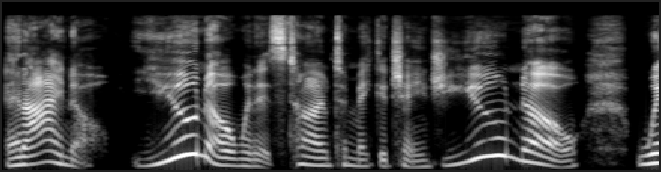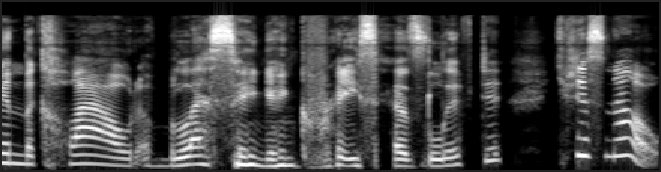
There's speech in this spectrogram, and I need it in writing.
and I know, you know when it's time to make a change. You know when the cloud of blessing and grace has lifted. You just know.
